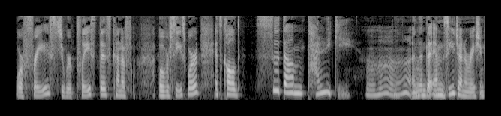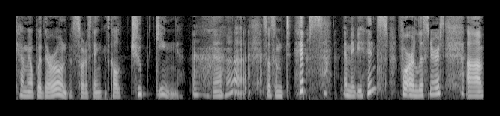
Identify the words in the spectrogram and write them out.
or phrase to replace this kind of overseas word. It's called 쓰담 달리기. Ah, and then the MZ generation came up with their own sort of thing. It's called chupking. Uh-huh. So some tips and maybe hints for our listeners. Um,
